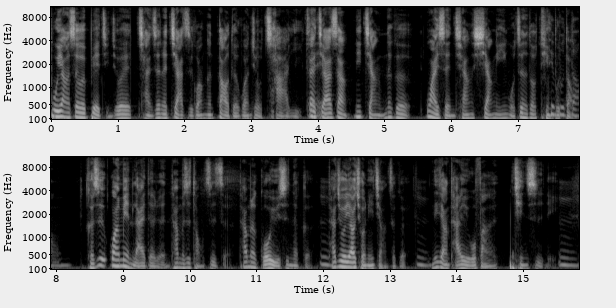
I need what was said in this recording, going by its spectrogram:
不一样的社会背景就会产生的价值观跟道德观就有差异。再加上你讲那个外省腔乡音，我真的都听不懂。可是外面来的人，他们是统治者，他们的国语是那个，他就会要求你讲这个。嗯，你讲台语，我反而轻视你。嗯，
